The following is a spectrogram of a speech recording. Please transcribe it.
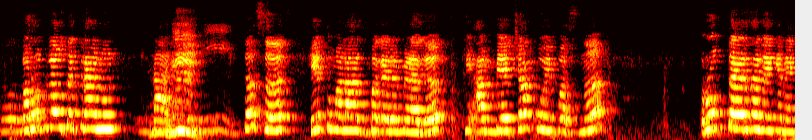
का रोप लावतात राहून नाही. तसंच हे तुम्हाला आज बघायला मिळालं. की आंब्याच्या कोयपासनं रोप तयार झालंय की नाही?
